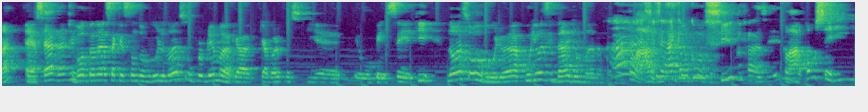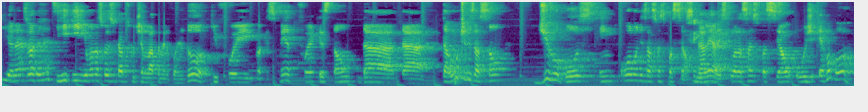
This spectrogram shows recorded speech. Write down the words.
Né? É. Essa é a grande. Voltando a essa questão do orgulho, não é só um problema que, a- que agora eu, consegui, é, eu pensei aqui, não é só orgulho, é a curiosidade humana. também. Ah, Claro, será isso que é eu um consigo fazer? Claro, como seria, né? E, e uma das coisas que a gente estava discutindo lá também no corredor, que foi o aquecimento, foi a questão da, da, da utilização de robôs em colonização espacial. Sim. Galera, exploração espacial hoje é robô.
